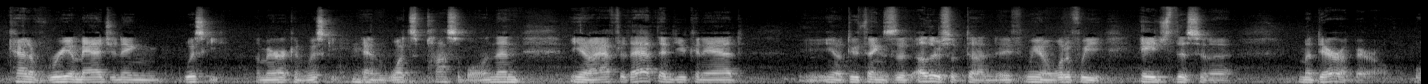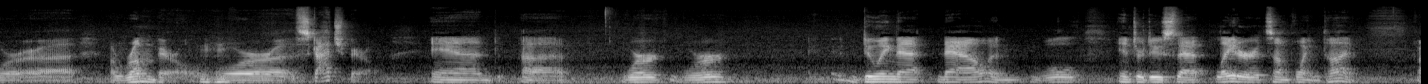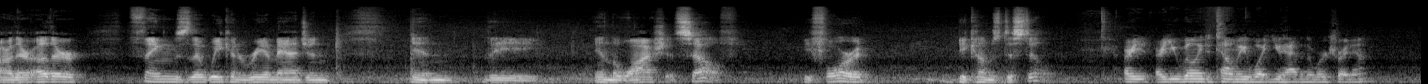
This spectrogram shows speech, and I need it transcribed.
kind of reimagining whiskey, American whiskey, and what's possible. And then, you know, after that, then you can add, you know, do things that others have done. If you know, what if we age this in a Madeira barrel or a, a rum barrel or a Scotch barrel? and uh, we're we're doing that now, and we'll introduce that later at some point in time. Are there other things that we can reimagine in the in the wash itself before it becomes distilled? are you are you willing to tell me what you have in the works right now?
